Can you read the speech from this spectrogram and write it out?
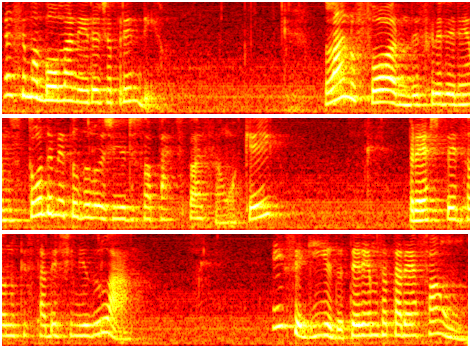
Essa é uma boa maneira de aprender. Lá no fórum descreveremos toda a metodologia de sua participação, ok? Preste atenção no que está definido lá. Em seguida, teremos a tarefa 1.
